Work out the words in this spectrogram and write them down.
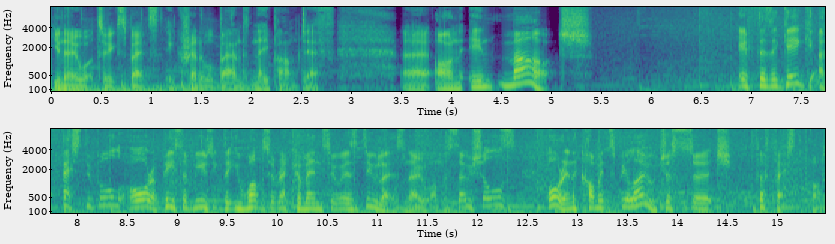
you know what to expect. Incredible band, Napalm Death, uh, on in March. If there's a gig, a festival, or a piece of music that you want to recommend to us, do let us know on the socials or in the comments below. Just search for FestPod.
